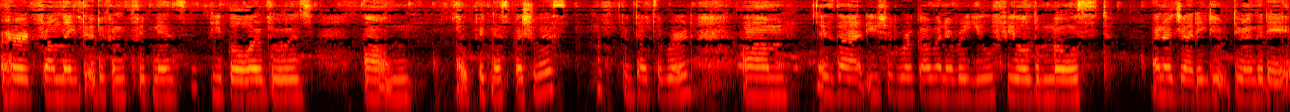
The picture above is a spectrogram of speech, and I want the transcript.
heard from like the different fitness people or gurus, um, or fitness specialist, if that's a word, um, is that you should work out whenever you feel the most energetic du- during the day,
